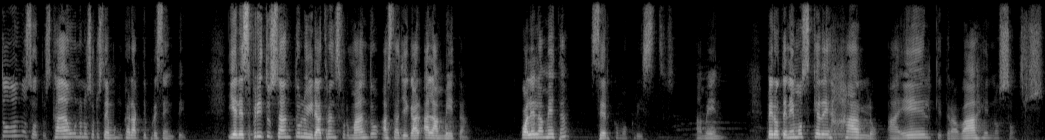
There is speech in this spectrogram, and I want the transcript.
todos nosotros, cada uno de nosotros tenemos un carácter presente. Y el Espíritu Santo lo irá transformando hasta llegar a la meta. ¿Cuál es la meta? Ser como Cristo. Amén. Pero tenemos que dejarlo a Él que trabaje en nosotros.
